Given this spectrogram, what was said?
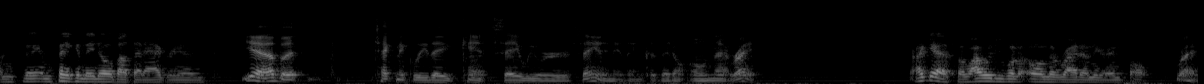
I'm, th- I'm thinking they know about that acronym. Yeah, but technically they can't say we were saying anything because they don't own that right. I guess. So why would you want to own the right under your insult? Right.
